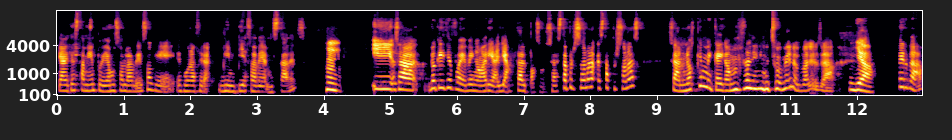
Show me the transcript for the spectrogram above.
que a veces también podríamos hablar de eso, que es bueno hacer limpieza de amistades. Mm. Y, o sea, lo que hice fue, venga, María, ya, tal paso. O sea, esta persona, estas personas, o sea, no es que me caigan mal ni mucho menos, ¿vale? O sea, Ya. verdad,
